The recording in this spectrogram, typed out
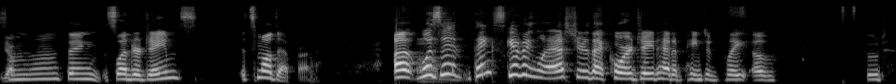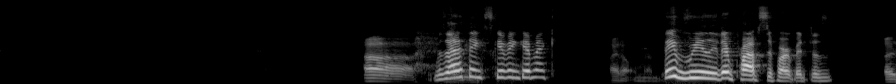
Yep. something Slender James. It's small Deborah. Uh, was Um, it Thanksgiving last year that Cora Jade had a painted plate of food? Uh, Was that a. Thanksgiving gimmick? I don't remember. They really their props department does uh,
